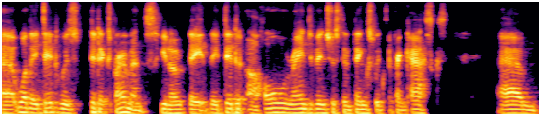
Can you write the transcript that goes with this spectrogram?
uh, what they did was did experiments. You know, they they did a whole range of interesting things with different casks. Um,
